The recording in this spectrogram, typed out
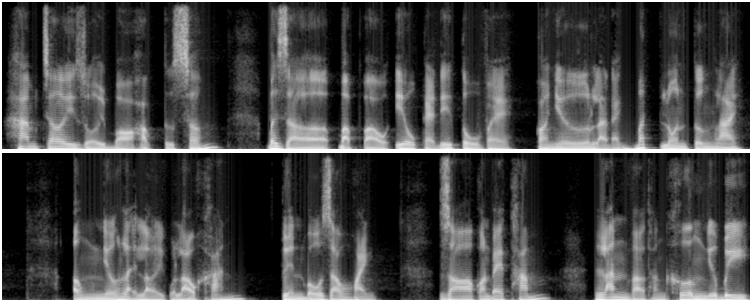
Ham chơi rồi bỏ học từ sớm. Bây giờ bập vào yêu kẻ đi tù về, Coi như là đánh mất luôn tương lai. Ông nhớ lại lời của lão khán, Tuyên bố giáo hoành. Do con bé thắm Lăn vào thằng Khương như bi,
